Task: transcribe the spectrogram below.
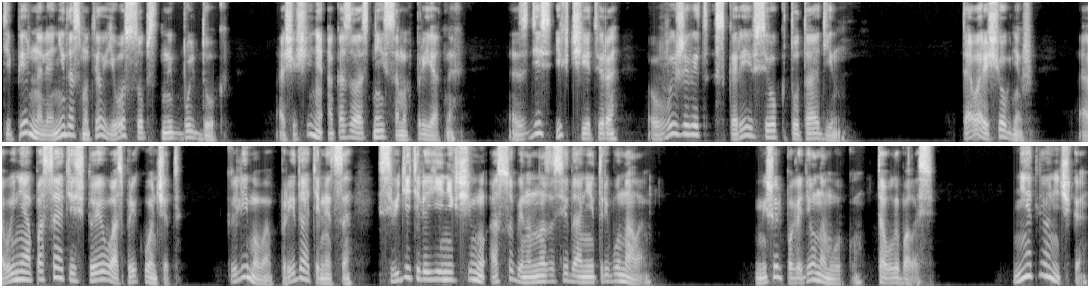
Теперь на Леонида смотрел его собственный бульдог. Ощущение оказалось не из самых приятных. Здесь их четверо. Выживет, скорее всего, кто-то один. «Товарищ Огнев, а вы не опасайтесь, что и вас прикончат. Климова – предательница. Свидетели ей ни к чему, особенно на заседании трибунала». Мишель поглядел на Мурку. Та улыбалась. «Нет, Ленечка,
